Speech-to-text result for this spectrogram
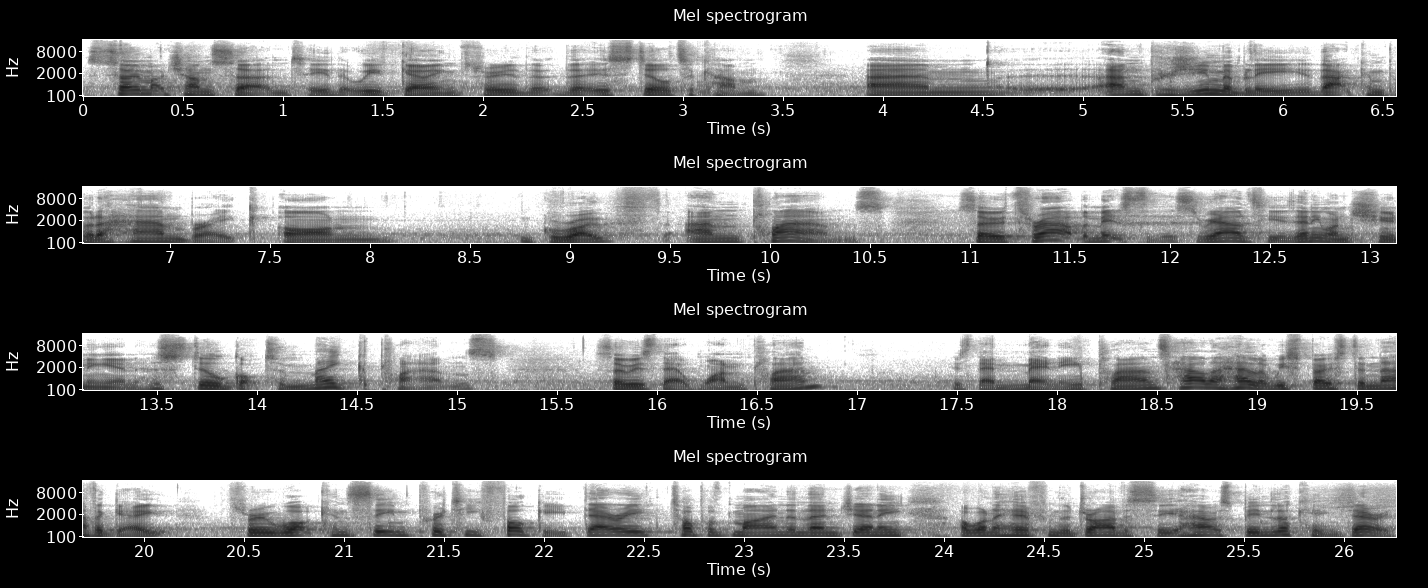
So much uncertainty that we're going through that, that is still to come. Um, and presumably that can put a handbrake on growth and plans. So, throughout the midst of this, the reality is anyone tuning in has still got to make plans. So, is there one plan? Is there many plans? How the hell are we supposed to navigate through what can seem pretty foggy? Deri, top of mind, and then Jenny, I want to hear from the driver's seat how it's been looking. Deri.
